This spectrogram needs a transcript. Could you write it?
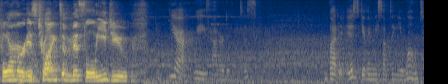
Former is trying to mislead you. Yeah, we've had our differences. But it is giving me something you won't.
